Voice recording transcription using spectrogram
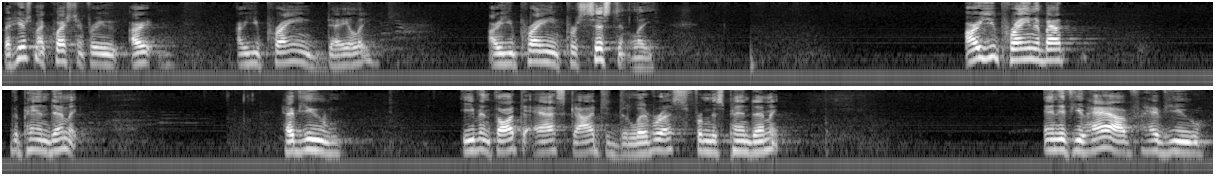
But here's my question for you Are, are you praying daily? Are you praying persistently? Are you praying about the pandemic. Have you even thought to ask God to deliver us from this pandemic? And if you have, have you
